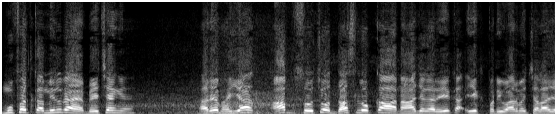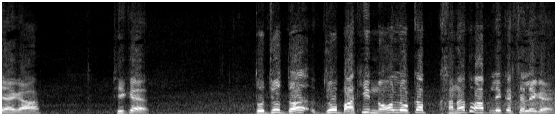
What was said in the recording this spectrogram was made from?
मुफ़्त का मिल रहा है बेचेंगे। अरे भैया आप सोचो दस लोग का अनाज अगर एक एक परिवार में चला जाएगा ठीक है तो जो द, जो बाकी नौ लोग का खाना तो आप लेकर चले गए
